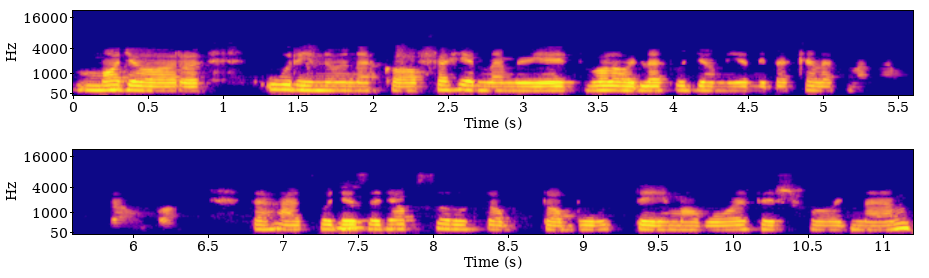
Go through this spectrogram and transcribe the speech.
magyar úrinőnek a fehér neműjét valahogy le tudjam írni, be kellett mennem. Tehát, hogy ez egy abszolút tabu téma volt, és hogy nem.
